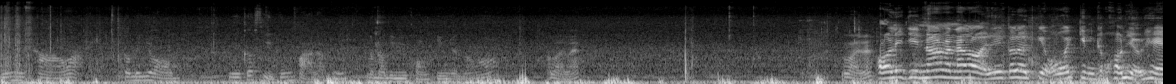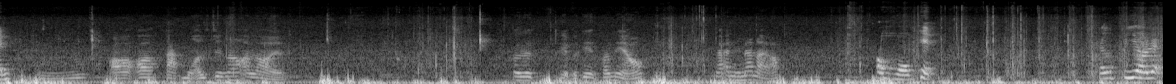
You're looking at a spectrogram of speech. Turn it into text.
พรุ่งนี้เช้าอะ ก็ไม่ยอม นี่ก็สี่ทุ่มกว่าแล้วเรามารีวิวของจริงกันเนาะ อร่อยไหมอร่อยไหมออริจินอลมันอร่อยนี่ก็เลยเก็บเอาไว้กินกับข้าวเหนียวแทน อืมอ๋ออ๋อกากหมูออริจินอลอร่อย ก็เลยเก็บไปกินกับข้าวเหนียว แล้วอันนี้ไม่อร่อยเหรอโอ้โหเผ็ด แล้วก็เปรี้ยวเลย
